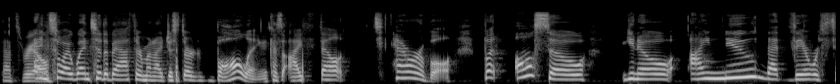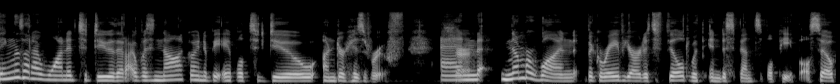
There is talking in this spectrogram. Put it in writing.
that's real. And so I went to the bathroom and I just started bawling because I felt terrible. But also, you know, I knew that there were things that I wanted to do that I was not going to be able to do under his roof. And sure. number one, the graveyard is filled with indispensable people. So,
